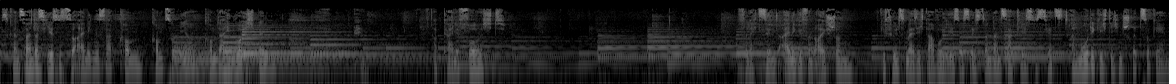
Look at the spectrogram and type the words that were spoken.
Es kann sein, dass Jesus zu einigen sagt, komm, komm zu mir, komm dahin, wo ich bin. Hab keine Furcht. Vielleicht sind einige von euch schon gefühlsmäßig da, wo Jesus ist und dann sagt Jesus, jetzt ermutige ich dich, einen Schritt zu gehen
